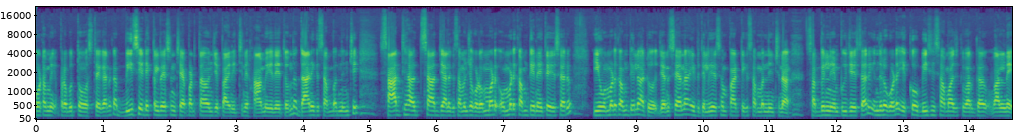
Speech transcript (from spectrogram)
కూటమి ప్రభుత్వం వస్తే కనుక బీసీ డిక్లరేషన్ చేపడతామని చెప్పి ఆయన ఇచ్చిన హామీ ఏదైతే ఉందో దానికి సంబంధించి సాధ్య అసాధ్యాలకు సంబంధించి ఒక ఉమ్మడి ఉమ్మడి కమిటీని అయితే వేశారు. ఈ ఉమ్మడి కమిటీలో అటు జనసేన ఇటు తెలుగుదేశం పార్టీకి సంబంధించిన సభ్యులను ఎంపిక చేశారు. ఇందులో కూడా ఎక్కువ బీసీ సామాజిక వర్గ వాళ్ళని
